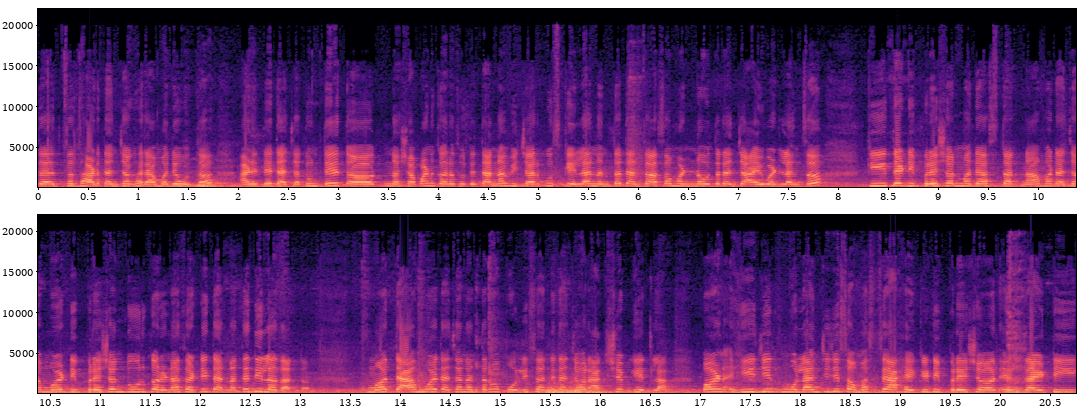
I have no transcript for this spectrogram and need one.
त्याचं झाड त्यांच्या घरामध्ये होतं आणि ते त्याच्यातून ते नशापण करत होते. त्यांना विचारपूस केल्यानंतर त्यांचं असं म्हणणं होतं त्यांच्या आईवडिलांचं की ते डिप्रेशनमध्ये असतात ना मग त्याच्यामुळे डिप्रेशन दूर करण्यासाठी त्यांना ते दिलं जातं. मग त्यामुळे त्याच्यानंतर मग पोलिसांनी त्याच्यावर आक्षेप घेतला. पण ही जी मुलांची जी समस्या आहे की डिप्रेशन एन्झायटी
